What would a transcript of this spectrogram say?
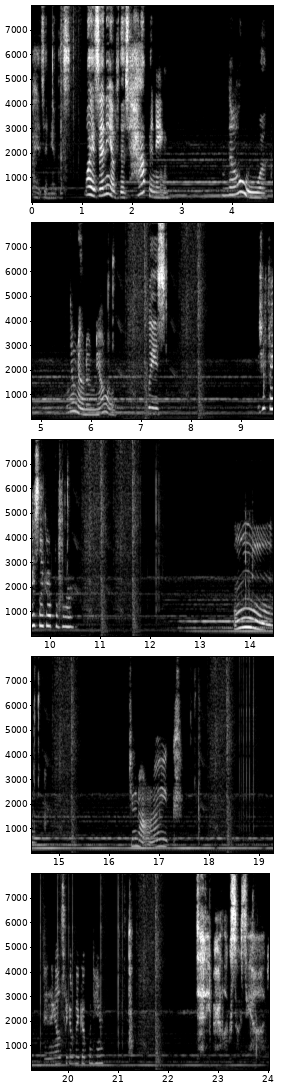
Why is any of this why is any of this happening? Was your face like that before? Oh. Do not like. Anything else I can pick up in here? Teddy bear looks so sad.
